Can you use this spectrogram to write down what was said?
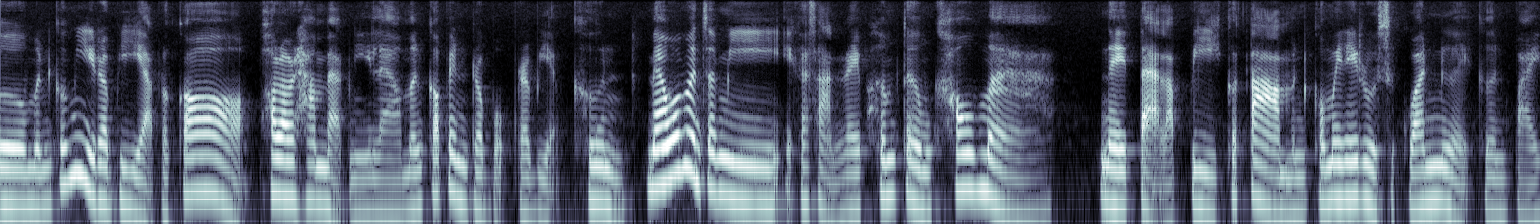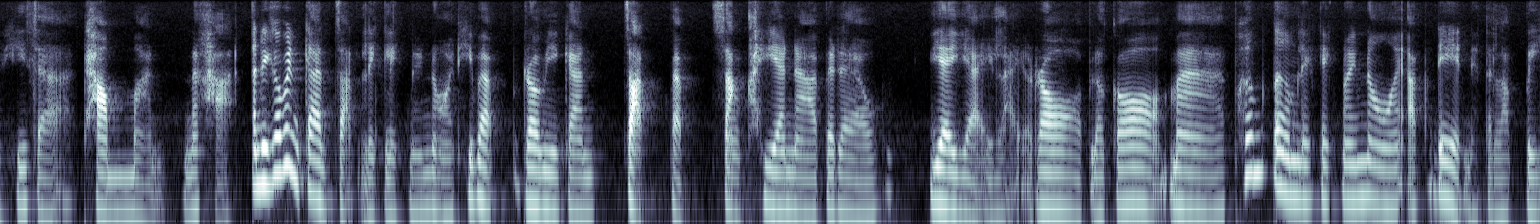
อมันก็มีระเบียบแล้วก็พอเราทำแบบนี้แล้วมันก็เป็นระบบระเบียบขึ้น แม้ว่ามันจะมีเอกสารอะไรเพิ่มเติมเข้ามาในแต่ละปีก็ตามมันก็ไม่ได้รู้สึกว่าเหนื่อยเกินไปที่จะทำมันนะคะ อันนี้ก็เป็นการจัดเล็กๆ น้อยๆ ที่แบบเรามีการจัดแบบสังคยนาไปแล้ว ใหญ่ ๆ หลายรอบ แล้วก็มาเพิ่มเติมเล็กๆ น้อยๆ อัปเดตในแต่ละปี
